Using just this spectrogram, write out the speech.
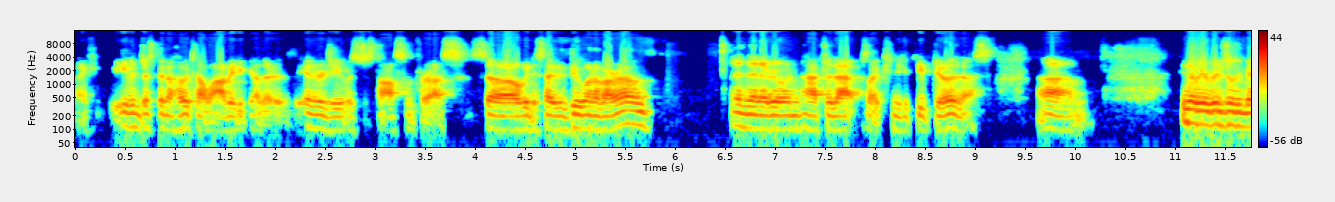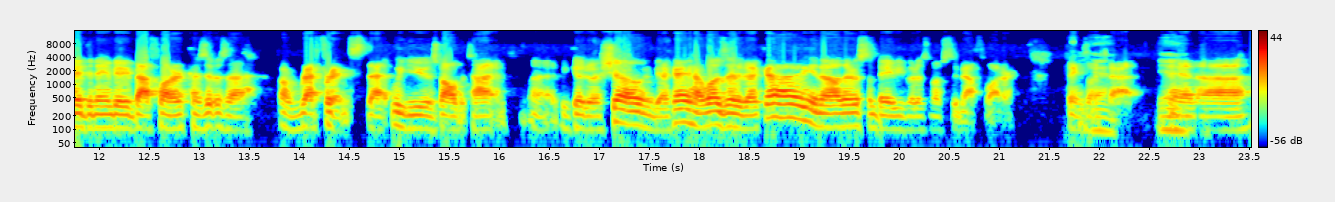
Like even just in a hotel lobby together, the energy was just awesome for us. So we decided to do one of our own. And then everyone after that was like, "Can you keep doing this?" Um, you know, we originally made the name Baby Bathwater because it was a, a reference that we used all the time. Uh, we'd go to a show and be like, hey, how was it? be like, oh, you know, there was some baby, but it was mostly bathwater, things yeah. like that. Yeah. And, uh,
